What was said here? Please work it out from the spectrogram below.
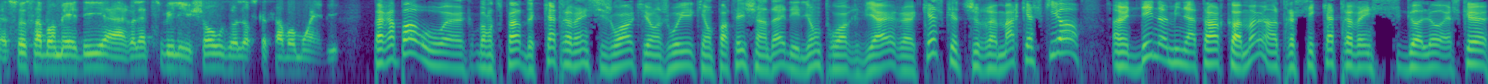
euh, ça, ça va m'aider à relativiser les choses lorsque ça va moins bien. Par rapport au. Euh, bon, tu parles de 86 joueurs qui ont joué, qui ont porté le chandail des Lions de Trois-Rivières. Euh, qu'est-ce que tu remarques? Est-ce qu'il y a un dénominateur commun entre ces 86 gars-là? Est-ce que.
